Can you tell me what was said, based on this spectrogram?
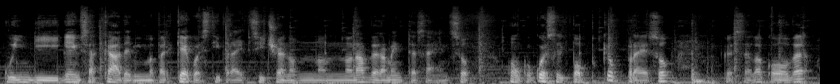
Quindi Games Academy, ma perché questi prezzi? Cioè non, non, non ha veramente senso. Comunque questo è il pop che ho preso, questa è la cover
